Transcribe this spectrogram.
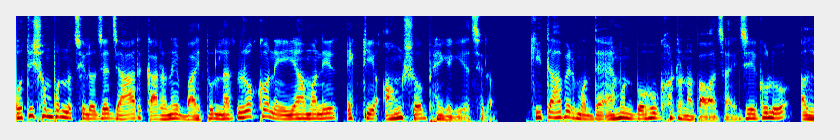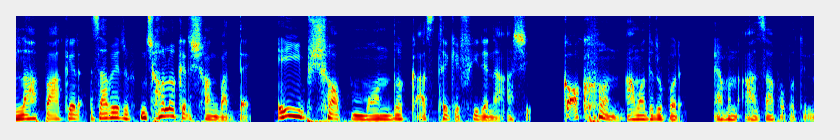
গতিসম্পন্ন ছিল যে যার কারণে বাইতুল্লার রোকনে ইয়ামানির একটি অংশ ভেঙে গিয়েছিল। কিতাবের মধ্যে এমন বহু ঘটনা পাওয়া যায়, যেগুলো আল্লাহ পাকের আজাবের ঝলকের সংবাদ দেয়। এই সব মন্দ কাজ থেকে ফিরে না আসি। কখন আমাদের উপর এমন আজাব অবতীর্ণ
